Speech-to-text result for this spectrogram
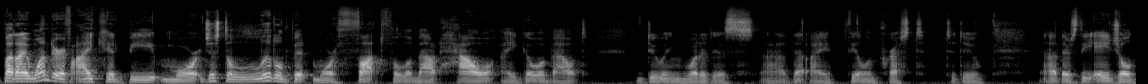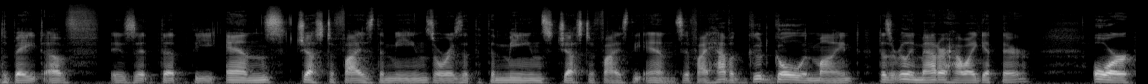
but I wonder if I could be more, just a little bit more thoughtful about how I go about doing what it is uh, that I feel impressed to do. Uh, there's the age old debate of is it that the ends justifies the means or is it that the means justifies the ends? If I have a good goal in mind, does it really matter how I get there? Or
